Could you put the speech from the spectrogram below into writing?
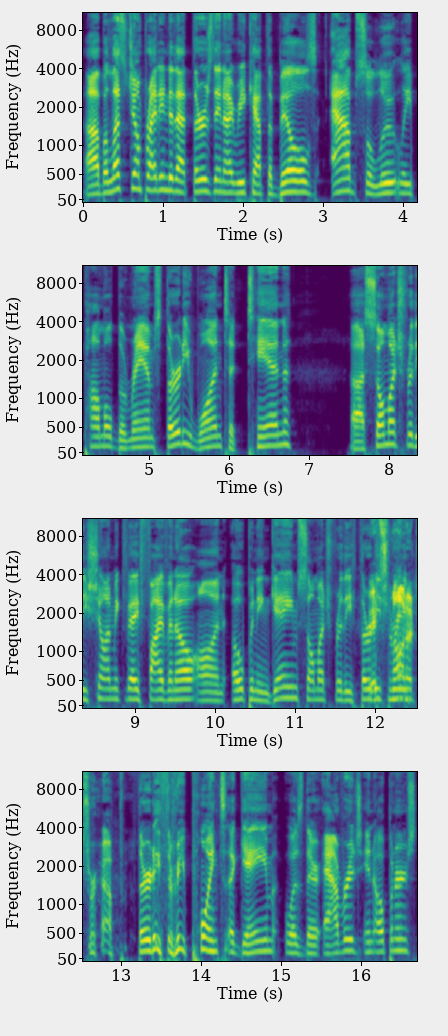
Uh, but let's jump right into that Thursday night recap. The Bills absolutely pummeled the Rams, thirty-one to ten. Uh, so much for the Sean McVay five and zero on opening game. So much for the It's thirty-three. not a trap. 33 points a game was their average in openers.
